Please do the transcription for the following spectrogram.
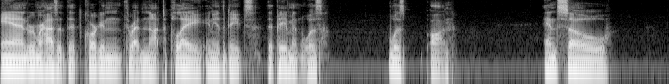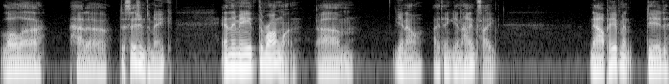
and rumor has it that Corgan threatened not to play any of the dates that Pavement was was on, and so Lola had a decision to make, and they made the wrong one. Um, you know, I think in hindsight. Now, Pavement did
